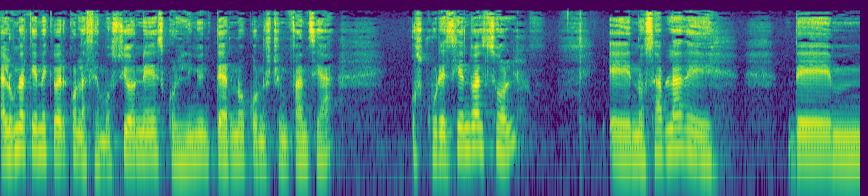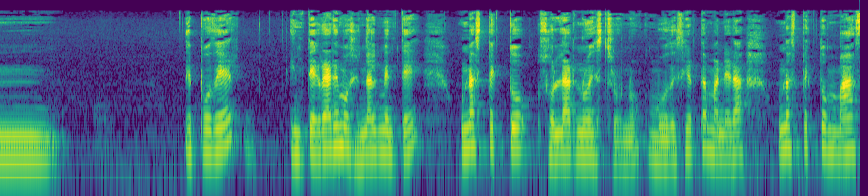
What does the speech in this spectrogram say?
la luna tiene que ver con las emociones, con el niño interno, con nuestra infancia. Oscureciendo al sol eh, nos habla de, mm, de poder integrar emocionalmente un aspecto solar nuestro, ¿no? Como de cierta manera un aspecto más,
